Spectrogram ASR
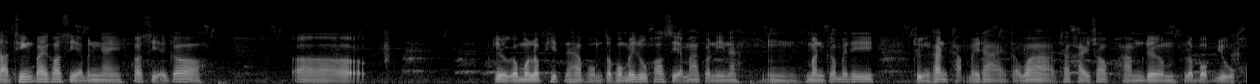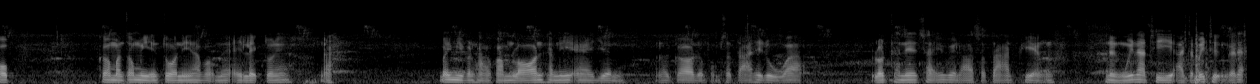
ตัดทิ้งไปข้อเสียเป็นไง ข้อเสียก็เออเกี่ยวกับมลพิษนะครับผมแต่ผมไม่รู้ข้อเสียมากกว่านี้นะอืมมันก็ไม่ได้ถึงขั้นขับไม่ได้ แต่ว่าถ้าใครชอบความเดิมระบบอยู่ครบ ก็มันต้องมีตัวนี้นะครับผมเนี่ยไอ้เหล็กตัวนี้นะไม่มีปัญหาความร้อนคันนี้แอร์เย็น แล้วก็เดี๋ยวผมสตาร์ทให้ดูว่ารถคันนี้ใช้เวลาสตาร์ทเพียง 1วินาทีอาจจะไม่ถึงก็ได้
